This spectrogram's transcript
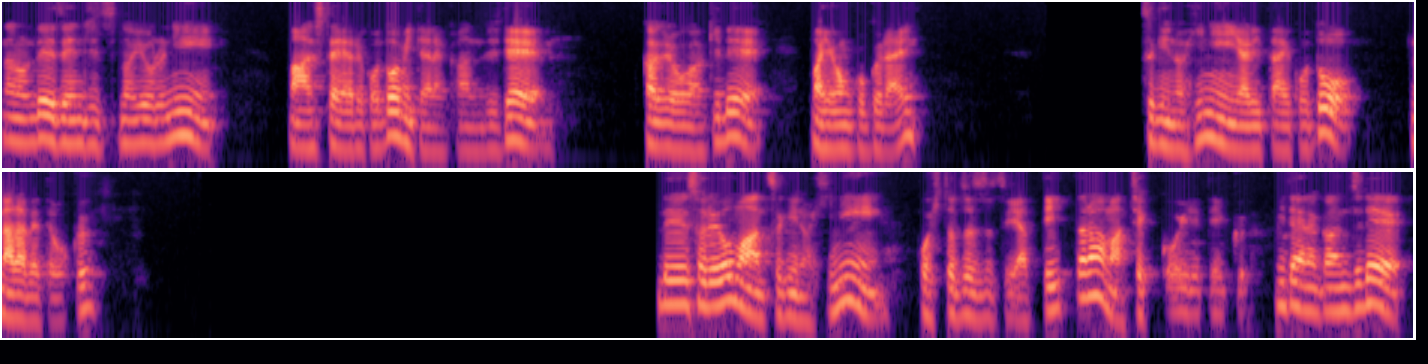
なので前日の夜に、まあ明日やることみたいな感じで、箇条書きで、まあ4個くらい、次の日にやりたいことを並べておく。で、それをまあ次の日に、こう一つずつやっていったら、まあチェックを入れていく。みたいな感じで、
